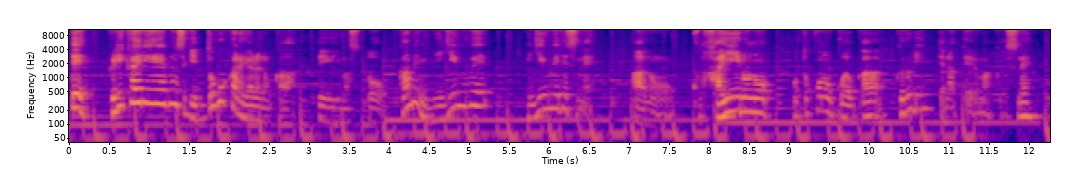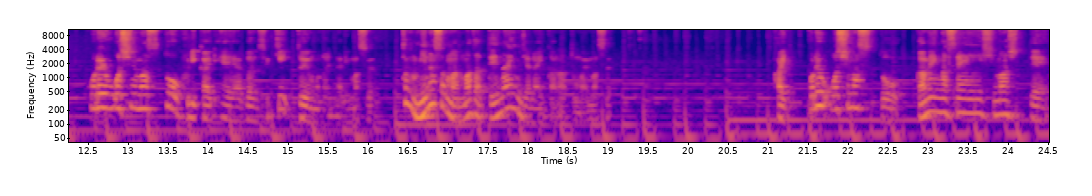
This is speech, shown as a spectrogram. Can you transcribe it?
で、振り返り分析どこからやるのかって言いますと、画面右上右上ですね、あの、この灰色の男の子がくるりんってなっているマークですね。これを押しますと、振り返り AI 分析というものになります。多分皆様まだ出ないんじゃないかなと思います。はい。これを押しますと、画面が遷移しまして、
